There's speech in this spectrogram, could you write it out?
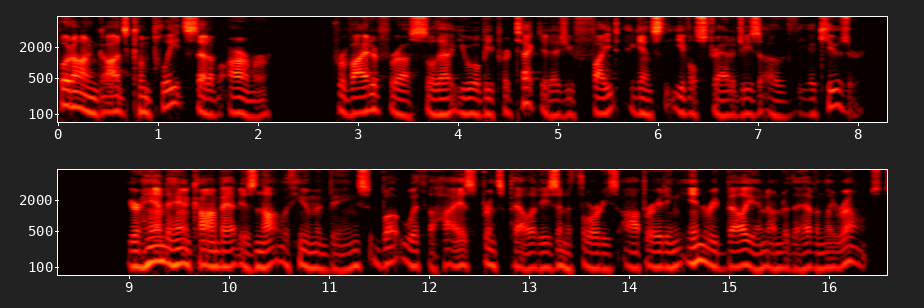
Put on God's complete set of armor provided for us so that you will be protected as you fight against the evil strategies of the accuser. Your hand to hand combat is not with human beings, but with the highest principalities and authorities operating in rebellion under the heavenly realms.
